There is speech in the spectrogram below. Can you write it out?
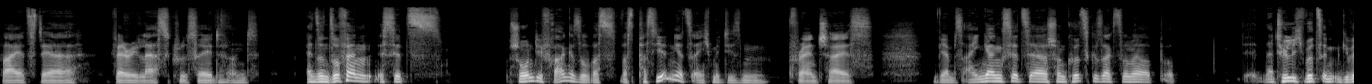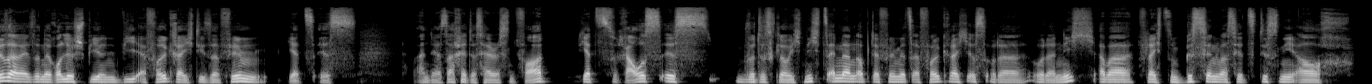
war jetzt der Very Last Crusade. Und also insofern ist jetzt schon die Frage so, was, was passiert denn jetzt eigentlich mit diesem Franchise? Wir haben es eingangs jetzt ja schon kurz gesagt, so eine, ob, ob natürlich wird es in gewisser Weise eine Rolle spielen, wie erfolgreich dieser Film jetzt ist. An der Sache, dass Harrison Ford jetzt raus ist, wird es, glaube ich, nichts ändern, ob der Film jetzt erfolgreich ist oder, oder nicht. Aber vielleicht so ein bisschen, was jetzt Disney auch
